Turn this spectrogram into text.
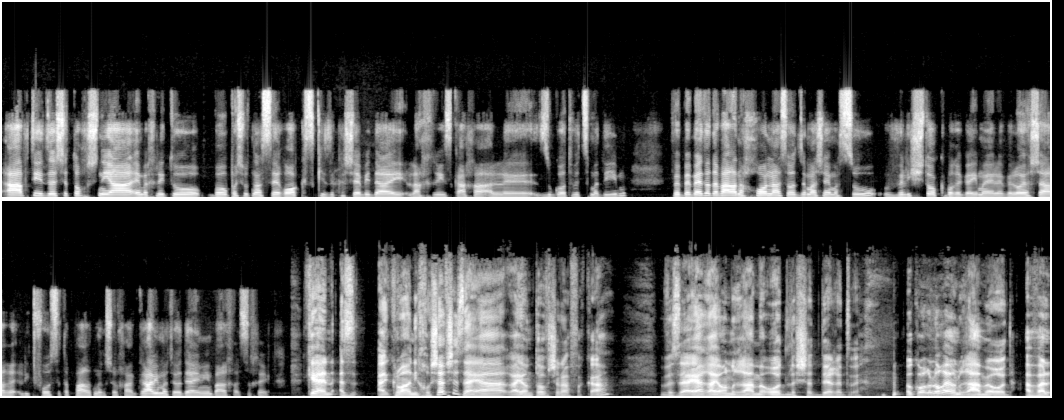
אהבתי את זה שתוך שנייה הם החליטו, בואו פשוט נעשה רוקס, כי זה קשה מדי להכריז ככה על uh, זוגות וצמדים. ובאמת הדבר הנכון לעשות זה מה שהם עשו, ולשתוק ברגעים האלה, ולא ישר לתפוס את הפרטנר שלך, גם אם אתה יודע עם מי בא לך לשחק. כן, אז כלומר, אני חושב שזה היה רעיון טוב של ההפקה, וזה היה רעיון רע מאוד לשדר את זה. או כבר לא רעיון רע מאוד, אבל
